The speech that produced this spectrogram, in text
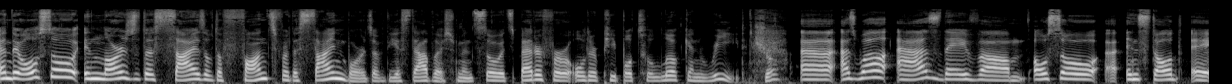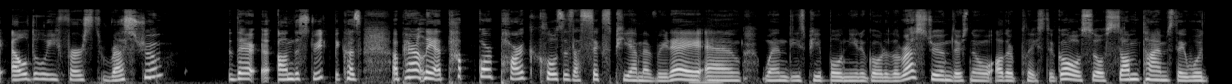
And they also enlarged the size of the fonts for the signboards of the establishment, so it's better for older people to look and read. Sure. Uh, as well as they've um, also uh, installed a elderly first restroom there uh, on the street because apparently at Tapgol Park closes at 6 p.m. every day and when these people need to go to the restroom there's no other place to go so sometimes they would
